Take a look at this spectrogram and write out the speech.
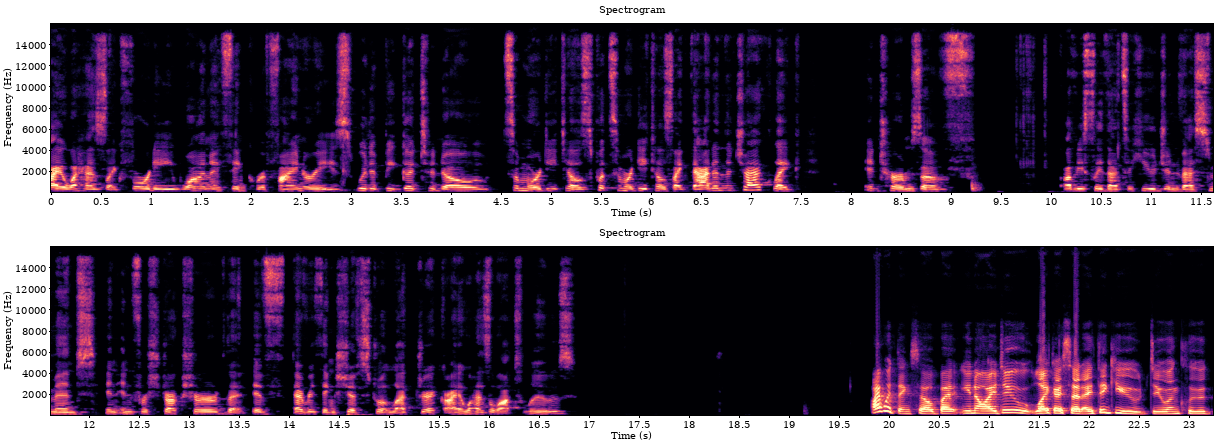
Iowa has like 41 I think refineries. Would it be good to know some more details put some more details like that in the check? Like in terms of obviously that's a huge investment in infrastructure that if everything shifts to electric Iowa has a lot to lose I would think so, but you know, I do. Like I said, I think you do include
